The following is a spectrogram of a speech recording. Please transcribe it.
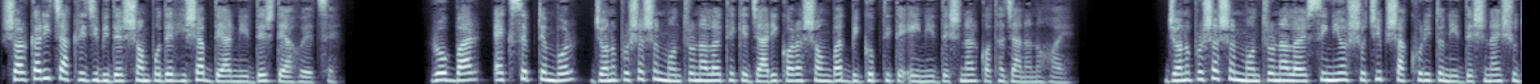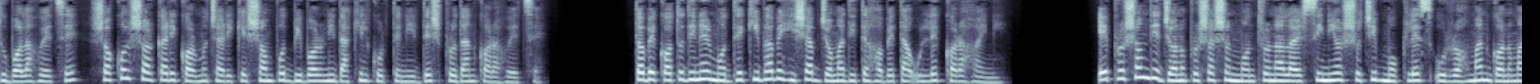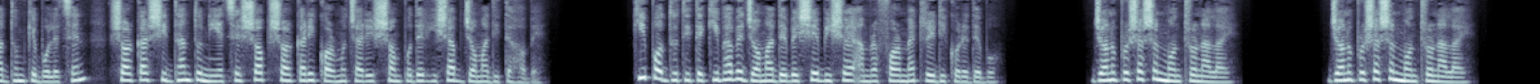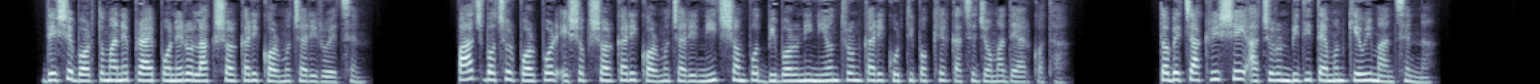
সরকারি চাকরিজীবীদের সম্পদের হিসাব দেওয়ার নির্দেশ দেয়া হয়েছে। রোববার, এক সেপ্টেম্বর, জনপ্রশাসন মন্ত্রণালয় থেকে জারি করা সংবাদ বিজ্ঞপ্তিতে এই নির্দেশনার কথা জানানো হয়। জনপ্রশাসন মন্ত্রণালয়ের সিনিয়র সচিব স্বাক্ষরিত নির্দেশনায় শুধু বলা হয়েছে, সকল সরকারি কর্মচারীকে সম্পদ বিবরণী দাখিল করতে নির্দেশ প্রদান করা হয়েছে। তবে কতদিনের মধ্যে কীভাবে হিসাব জমা দিতে হবে তা উল্লেখ করা হয়নি। এ প্রসঙ্গে জনপ্রশাসন মন্ত্রণালয়ের সিনিয়র সচিব মোকলেস উর রহমান গণমাধ্যমকে বলেছেন, সরকার সিদ্ধান্ত নিয়েছে সব সরকারি কর্মচারীর সম্পদের হিসাব জমা দিতে হবে। কি পদ্ধতিতে কীভাবে জমা দেবে সে বিষয়ে আমরা ফরম্যাট রেডি করে দেব। জনপ্রশাসন মন্ত্রণালয়। জনপ্রশাসন মন্ত্রণালয়। দেশে বর্তমানে প্রায় পনেরো লাখ সরকারি কর্মচারী রয়েছেন। পাঁচ বছর পরপর এসব সরকারি কর্মচারীর নিজ সম্পদ বিবরণী নিয়ন্ত্রণকারী কর্তৃপক্ষের কাছে জমা দেওয়ার কথা। তবে চাকরির সেই আচরণবিধি তেমন কেউই মানছেন না।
